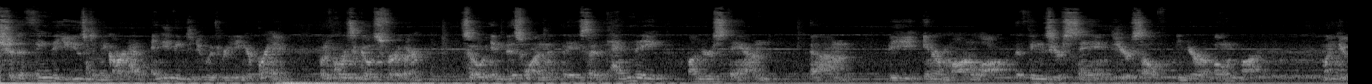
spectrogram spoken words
Should the thing that you use to make art have anything to do with reading your brain? But of course, it goes further. So in this one, they said, can they understand um, the inner monologue, the things you're saying to yourself in your own mind? Mind you,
